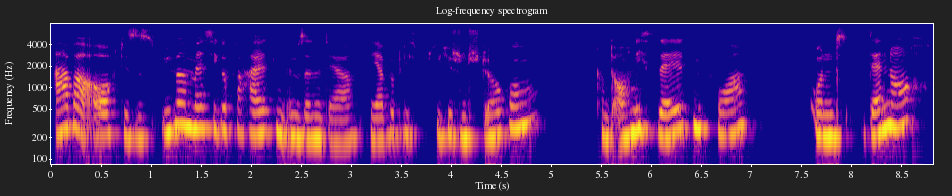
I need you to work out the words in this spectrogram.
aber auch dieses übermäßige Verhalten im Sinne der ja wirklich psychischen Störungen kommt auch nicht selten vor. Und dennoch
